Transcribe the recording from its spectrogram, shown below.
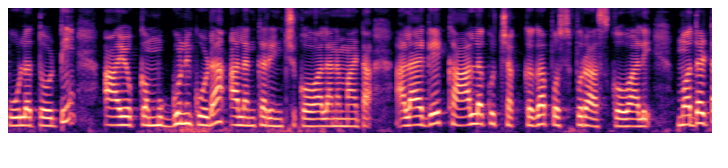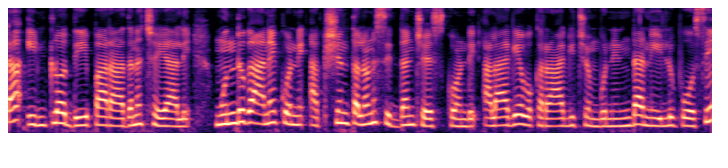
పూలతోటి ఆ యొక్క ముగ్గుని కూడా అలంకరించుకోవాలన్నమాట. అలాగే కాళ్ళ పూలకు చక్కగా పసుపు రాసుకోవాలి. మొదట ఇంట్లో దీపారాధన చేయాలి. ముందుగానే కొన్ని అక్షింతలను సిద్ధం చేసుకోండి. అలాగే ఒక రాగి చెంబు నిండా నీళ్ళు పోసి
